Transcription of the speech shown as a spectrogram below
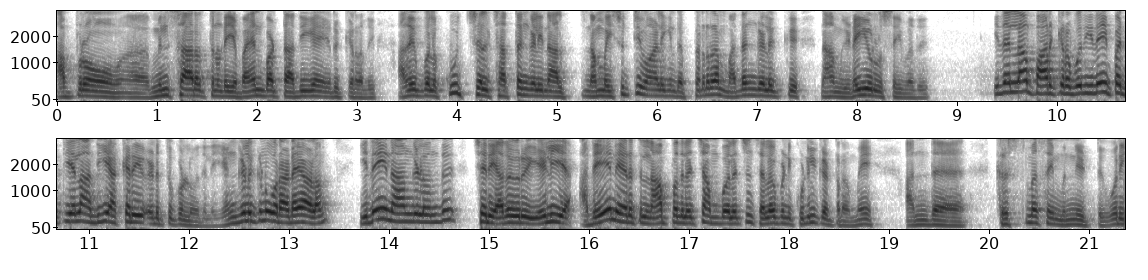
அப்புறம் மின்சாரத்தினுடைய பயன்பாட்டு அதிகம் இருக்கிறது. அதே போல் கூச்சல் சத்தங்களினால் நம்மை சுற்றி வாழுகின்ற பிற மதங்களுக்கு நாம் இடையூறு செய்வது. இதெல்லாம் பார்க்கிற போது இதை பற்றியெல்லாம் அதிக அக்கறை எடுத்துக்கொள்வதில்லை. எங்களுக்குன்னு ஒரு அடையாளம் இதை நாங்கள் வந்து சரி அது ஒரு எளிய அதே நேரத்தில் நாற்பது லட்சம் ஐம்பது லட்சம் செலவு பண்ணி குடில் கட்டுறோமே அந்த கிறிஸ்துமஸை முன்னிட்டு ஒரு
